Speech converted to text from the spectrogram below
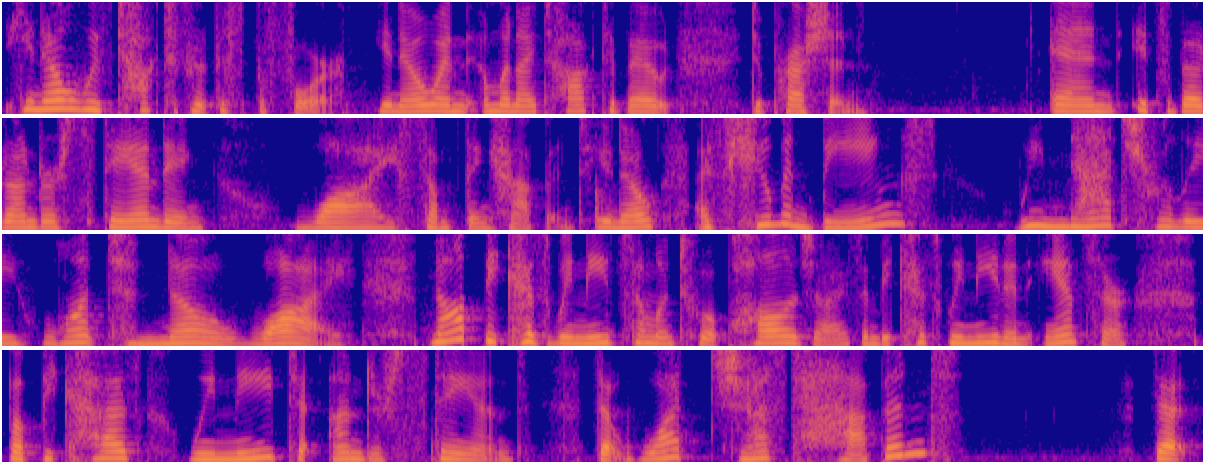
you know we've talked about this before you know and, and when i talked about depression and it's about understanding why something happened you know as human beings we naturally want to know why. Not because we need someone to apologize and because we need an answer, but because we need to understand that what just happened, that,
